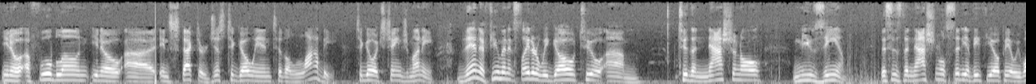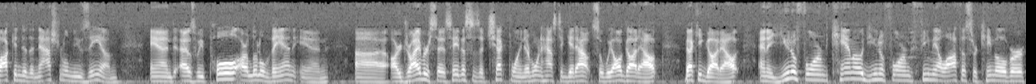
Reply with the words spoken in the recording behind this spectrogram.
you know, a full blown you know uh, inspector just to go into the lobby to go exchange money. Then a few minutes later, we go to um, to the National Museum. This is the national city of Ethiopia. We walk into the National Museum, and as we pull our little van in, uh, our driver says, "Hey, this is a checkpoint. Everyone has to get out." So we all got out. Becky got out, and a uniformed, camoed uniformed female officer came over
